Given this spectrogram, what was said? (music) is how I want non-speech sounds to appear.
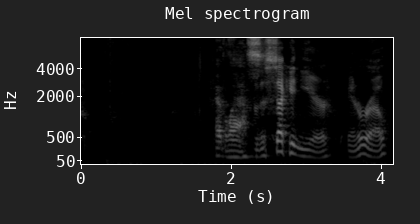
at last for the second year in a row.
